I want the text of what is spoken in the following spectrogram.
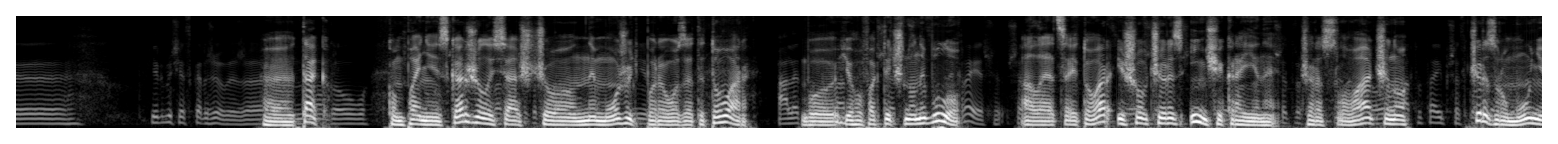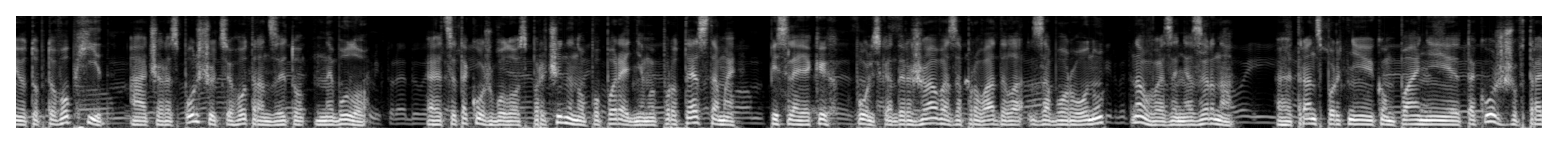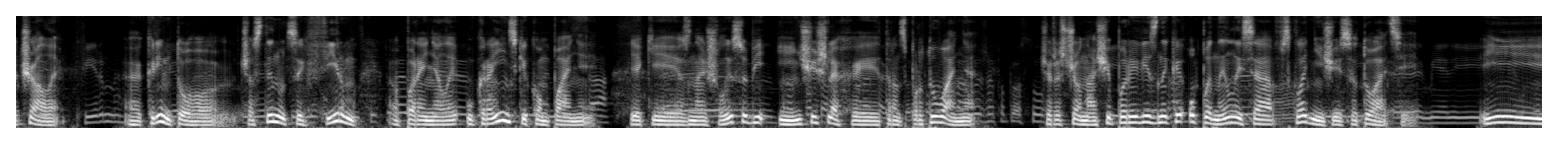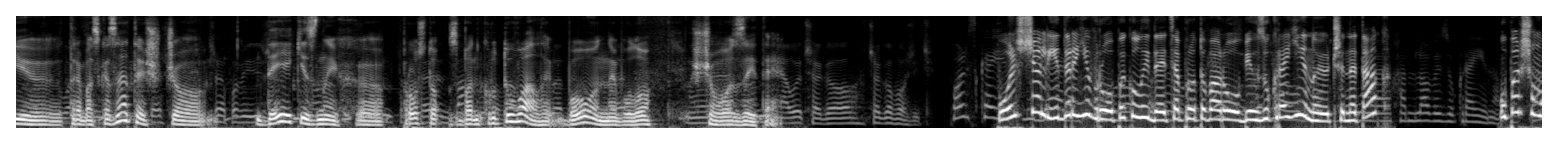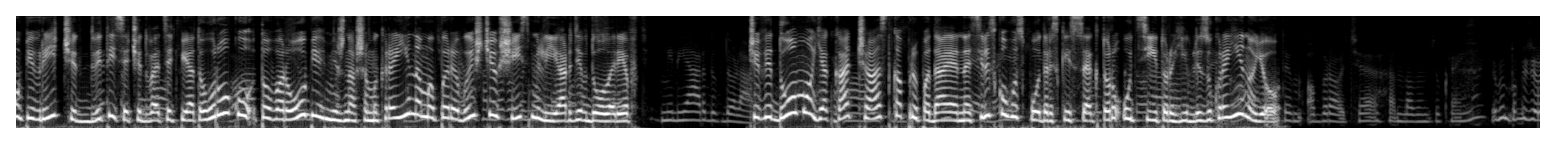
firmy się Е, так, компанії скаржилися, що не можуть перевозити товар, бо його фактично не було. Але цей товар ішов через інші країни, через Словаччину, через Румунію, тобто в обхід. А через Польщу цього транзиту не було. Е, Це також було спричинено попередніми протестами, після яких польська держава запровадила заборону на ввезення зерна. Е, Транспортні компанії також втрачали. Е, Крім того, частину цих фірм перейняли українські компанії, які знайшли собі інші шляхи транспортування, через що наші перевізники опинилися в складнішій ситуації. І е, треба сказати, що деякі з них е, просто збанкрутували, бо не було що возити. Польща лідер Європи, коли йдеться про товарообіг з Україною, чи не так? У першому півріччі 2025 року товарообіг між нашими країнами перевищив 6 мільярдів доларів. Чи відомо, яка частка припадає на сільськогосподарський сектор у цій торгівлі з Україною?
